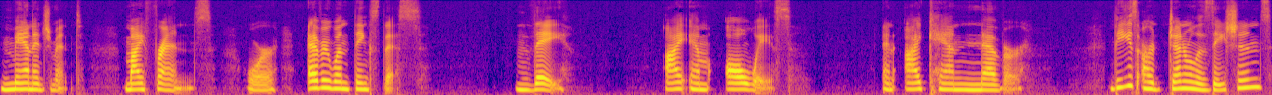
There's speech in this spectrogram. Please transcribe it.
management, my friends, or everyone thinks this. They. I am always, and I can never. These are generalizations,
